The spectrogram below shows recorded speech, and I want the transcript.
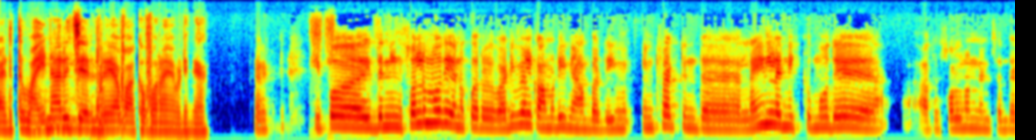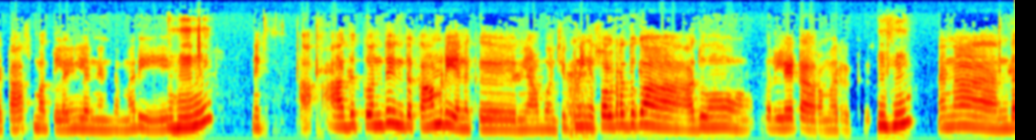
அடுத்து மைனாரிட்டி. ஜெண்டரையா பார்க்க போறான் இவனுங்க. கரெக்ட் இப்போ இது நீங்க சொல்லும் போது எனக்கு ஒரு வடிவேல் காமெடி ஞாபகம் இன்ஃபேக்ட் இந்த லைன்ல நிக்கும் போதே அதை சொல்லணும்னு நினைச்சேன். இந்த டாஸ்மாக் லைன்ல நின்ற மாதிரி அதுக்கு வந்து இந்த காமெடி எனக்கு ஞாபகம் இப்போ நீங்க சொல்றதுக்கும் அதுவும் ரிலேட் ஆகுற மாதிரி இருக்கு. ஏன்னா அந்த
